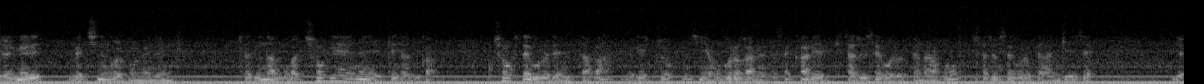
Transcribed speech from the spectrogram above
열매를 맺히는 걸 보면은 자두나무가 초기에는 이렇게 자두가 초록색으로 되어 있다가 여기 조금씩 연구를 가면서 색깔이 이렇게 자주색으로 변하고 자주색으로 변한 게 이제 여-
